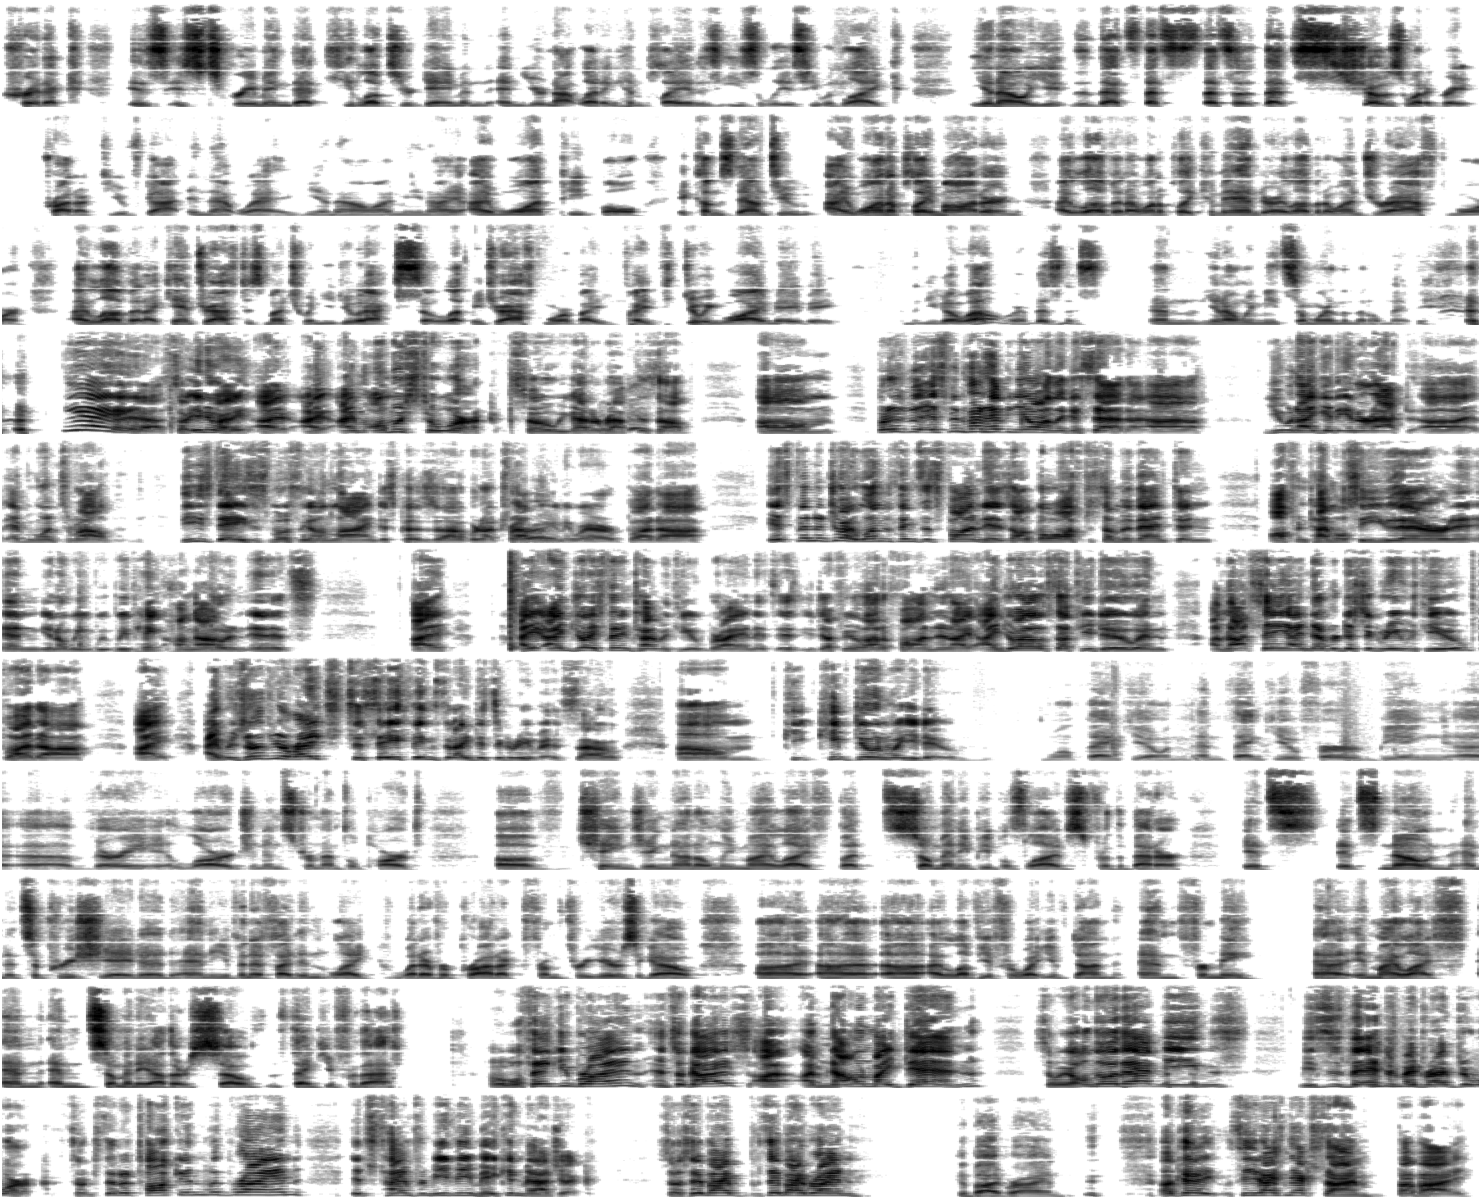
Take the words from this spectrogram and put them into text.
critic is is screaming that he loves your game and and you're not letting him play it as easily as he would like you know you that's that's that's a that shows what a great product you've got in that way you know? I mean i i want people it comes down to i want to play modern i love it i want to play commander i love it i want to draft more i love it i can't draft as much when you do x so let me draft more by by doing y maybe. And then you go well we're a business. And you know we meet somewhere in the middle maybe. Yeah, yeah yeah. So anyway i, I i'm almost to work so we got to wrap okay. this up. Um but it's been, it's been fun having you on like i said. Uh you and i get to interact uh every once in a while these days it's mostly online just because uh, we're not traveling right. anywhere but uh it's been a joy one of the things that's fun is i'll go off to some event and oftentimes i'll see you there and, and you know we, we, have hung out and, and it's I, I, I, enjoy spending time with you, Brian. It's, it's, definitely a lot of fun, and I, I, enjoy all the stuff you do. And I'm not saying I never disagree with you, but uh, I I reserve your rights to say things that I disagree with. So um, keep keep doing what you do. Well, thank you, and and thank you for being a, a very large and instrumental part of changing not only my life but so many people's lives for the better it's it's known and it's appreciated. And even if I didn't like whatever product from three years ago, uh, uh, uh, I love you for what you've done and for me uh, in my life and and so many others. So thank you for that. Oh well, thank you, Brian. And so, guys, I, I'm now in my den. So we all know what that means. means this is the end of my drive to work. So instead of talking with Brian, it's time for me to be making magic. So say bye, say bye, Brian. Goodbye, Brian. okay, see you guys next time. Bye bye.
